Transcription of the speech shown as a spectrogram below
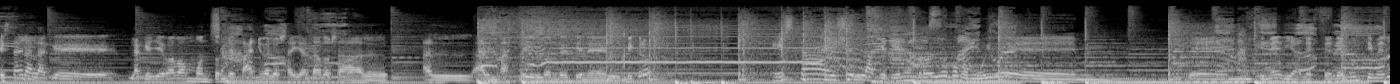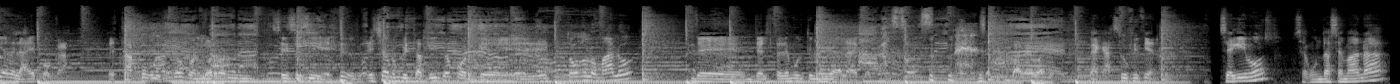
Esta era la que la que llevaba un montón de pañuelos ahí atados al, al, al mástil donde tiene el micro. Esta es la que tiene un rollo como muy de de multimedia, de CD multimedia de la época. Está jugando con los... Sí, sí, sí, échale un vistacito porque es todo lo malo de, del CD multimedia de la época. vale, vale. Venga, suficiente. Seguimos, segunda semana,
